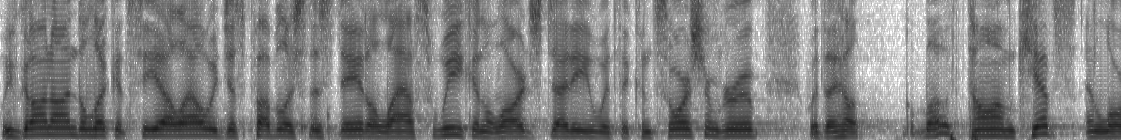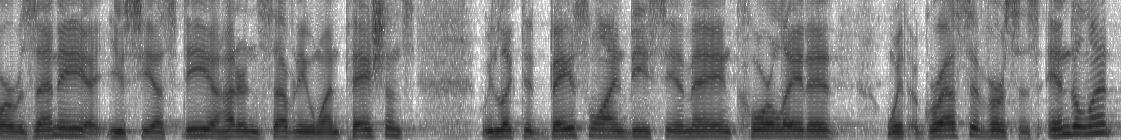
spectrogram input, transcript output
We've gone on to look at CLL. We just published this data last week in a large study with the consortium group with the help both Tom Kipps and Laura Rassenti at UCSD, 171 patients. We looked at baseline BCMA and correlated with aggressive versus indolent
